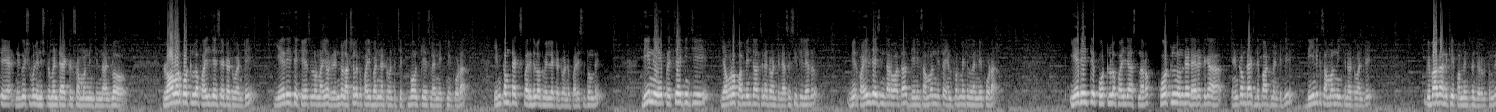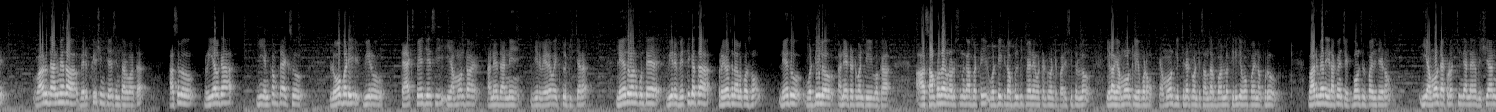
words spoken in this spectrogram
ఏదైతే negotiable instrument యాక్ట్కి సంబంధించిన దాంట్లో లోవర్ కోర్టుల్లో ఫైల్ చేసేటటువంటి ఏదైతే కేసులు ఉన్నాయో రెండు లక్షలకు పైబడినటువంటి చెక్ బౌన్స్ కేసులన్నింటినీ కూడా ఇన్కమ్ ట్యాక్స్ పరిధిలోకి వెళ్ళేటటువంటి పరిస్థితి ఉంది. దీన్ని ప్రత్యేకించి ఎవరో పంపించాల్సినటువంటి నెసెసిటీ లేదు. మీరు ఫైల్ చేసిన తర్వాత దీనికి సంబంధిత ఇన్ఫర్మేషన్లన్నీ కూడా ఏదైతే కోర్టులో ఫైల్ చేస్తున్నారో కోర్టుల నుండే డైరెక్ట్గా ఇన్కమ్ ట్యాక్స్ డిపార్ట్మెంట్కి దీనికి సంబంధించినటువంటి విభాగానికి పంపించడం జరుగుతుంది. వారు దాని మీద వెరిఫికేషన్ చేసిన తర్వాత అసలు రియల్గా ఈ ఇన్కమ్ ట్యాక్స్ లోబడి వీరు ట్యాక్స్ పే చేసి ఈ అమౌంట్ అనే దాన్ని వీరు వేరే వ్యక్తులకు ఇచ్చారా? లేదు అనుకుంటే వీరి వ్యక్తిగత ప్రయోజనాల కోసం లేదు వడ్డీలో అనేటటువంటి ఒక ఆ సాంప్రదాయం నడుస్తుంది కాబట్టి వడ్డీకి డబ్బులు తిప్పేటువంటి పరిస్థితుల్లో ఇలా అమౌంట్లు ఇవ్వడం అమౌంట్లు ఇచ్చినటువంటి సందర్భాల్లో తిరిగి ఇవ్వకపోయినప్పుడు వారి మీద ఈ రకమైన చెక్ బౌన్సులు ఫైల్ చేయడం ఈ అమౌంట్ ఎక్కడొచ్చింది అనే విషయాన్ని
